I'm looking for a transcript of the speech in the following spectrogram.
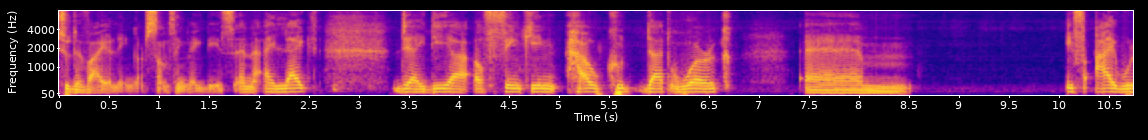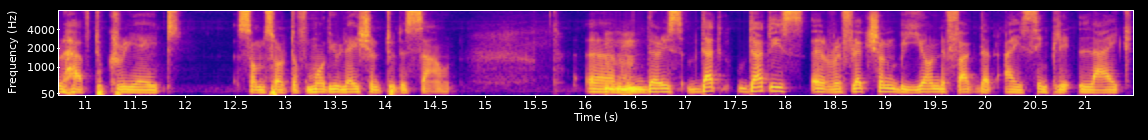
to the violin or something like this. And I liked the idea of thinking how could that work um, if I will have to create some sort of modulation to the sound. Um, There is that that is a reflection beyond the fact that I simply like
